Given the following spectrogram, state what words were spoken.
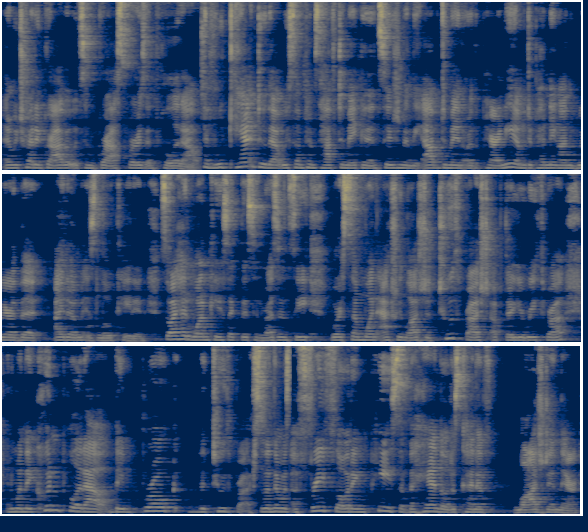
and we try to grab it with some graspers and pull it out. If we can't do that, we sometimes have to make an incision in the abdomen or the perineum, depending on where the item is located. So I had one case like this in residency where someone actually lodged a toothbrush up their urethra, and when they couldn't pull it out, they broke the toothbrush. So then there was a free floating piece of the handle just kind of lodged in there.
